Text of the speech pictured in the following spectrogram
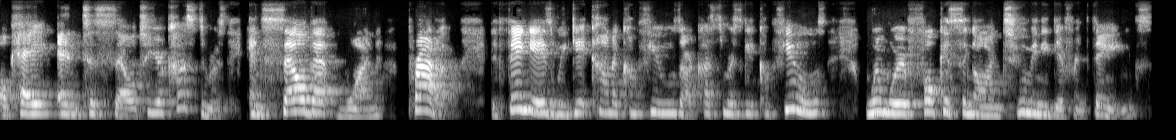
okay, and to sell to your customers and sell that one product. The thing is, we get kind of confused, our customers get confused when we're focusing on too many different things.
